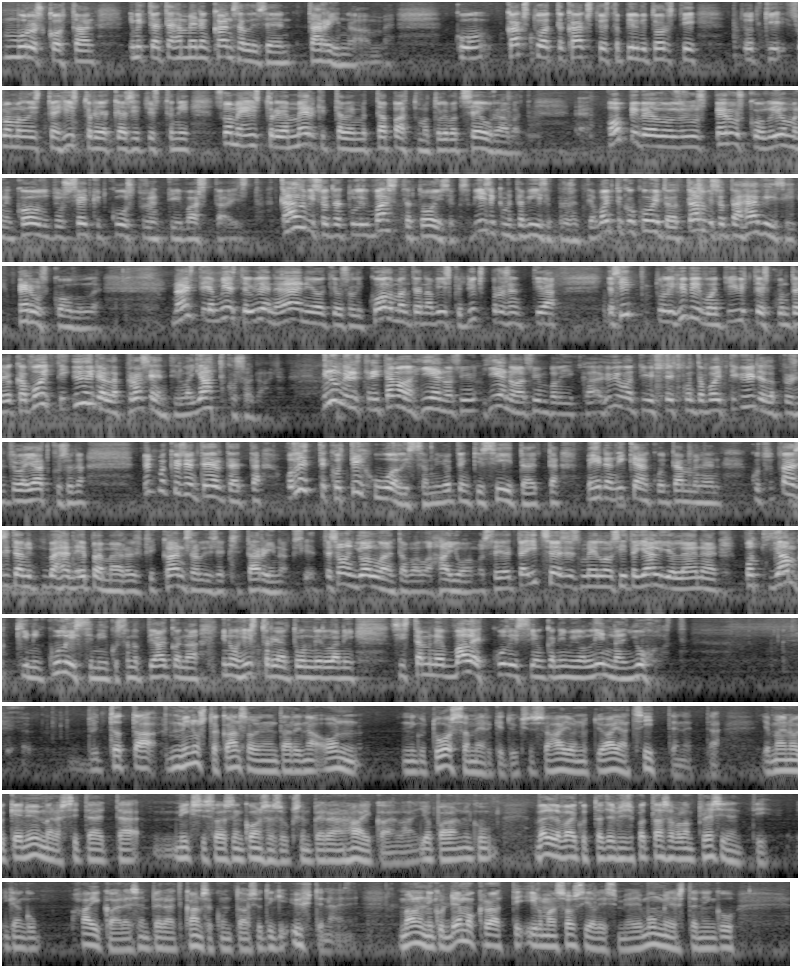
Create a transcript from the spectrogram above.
murroskohtaan, nimittäin tähän meidän kansalliseen tarinaamme. Kun 2012 Pilvi Torsti tutki suomalaisten historiakäsitystä, niin Suomen historian merkittävimmät tapahtumat olivat seuraavat. Oppivelvollisuus, peruskoulu, ilmainen koulutus, 76 prosenttia vastaajista. Talvisota tuli vasta toiseksi, 55 prosenttia. Voitteko kuvitella, että talvisota hävisi peruskoululle? Naisten ja miesten yleinen äänioikeus oli kolmantena 51 prosenttia. Ja sitten tuli hyvinvointiyhteiskunta, joka voitti yhdellä prosentilla jatkosodan. Minun mielestäni tämä on hieno, hienoa symboliikkaa. Hyvinvointiyhteiskunta voitti yhdellä prosentilla jatkosodan. Nyt mä kysyn teiltä, että oletteko te huolissanne jotenkin siitä, että meidän ikään kuin tämmöinen, kutsutaan sitä nyt vähän epämääräiseksi kansalliseksi tarinaksi, että se on jollain tavalla hajoamassa. Ja että itse asiassa meillä on siitä jäljellä enää Potjamkinin kulissi, niin kuin sanottiin aikoinaan minun historian tunnillani, siis tämmöinen valekulissi, jonka nimi on Linnan juhlat tota, minusta kansallinen tarina on niin kuin tuossa merkityksessä hajonnut jo ajat sitten, että ja mä en oikein ymmärrä sitä, että miksi sellaisen konsensuksen perään haikaillaan. Jopa niin kuin, välillä vaikuttaa, että esimerkiksi jopa tasavallan presidentti ikään kuin haikailee sen perään, että kansakunta olisi jotenkin yhtenäinen. Mä olen niin kuin demokraatti ilman sosialismia ja mun mielestä niin kuin,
